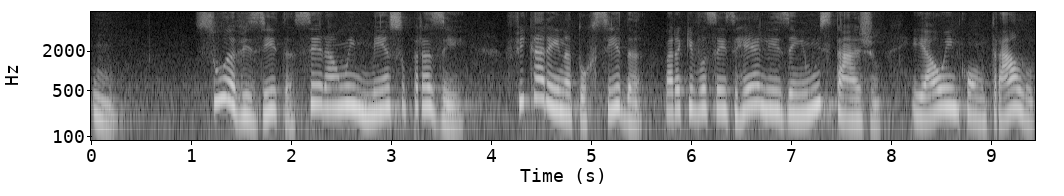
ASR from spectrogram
1. Sua visita será um imenso prazer. Ficarei na torcida para que vocês realizem um estágio e ao encontrá-lo,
